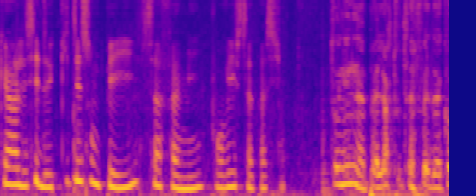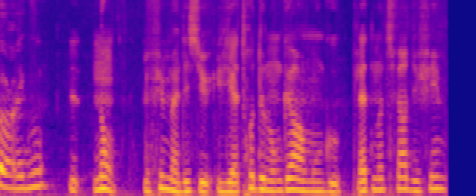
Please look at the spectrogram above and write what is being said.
car elle décide de quitter son pays, sa famille, pour vivre sa passion. Tony n'a pas l'air tout à fait d'accord avec vous. non, le film m'a déçu. Il y a trop de longueur à mon goût. L'atmosphère du film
